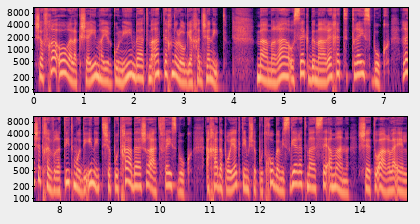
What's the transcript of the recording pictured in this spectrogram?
שפכה אור על הקשיים הארגוניים בהטמעת טכנולוגיה חדשנית. מאמרה עוסק במערכת טרייסבוק, רשת חברתית מודיעינית שפותחה בהשראת פייסבוק, אחד הפרויקטים שפותחו במסגרת מעשה אמ"ן, שתואר לאל.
